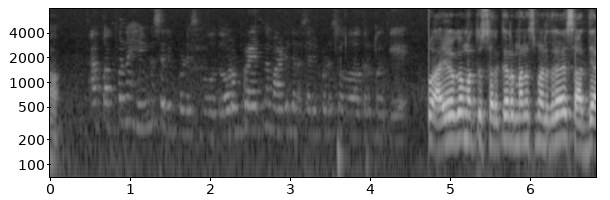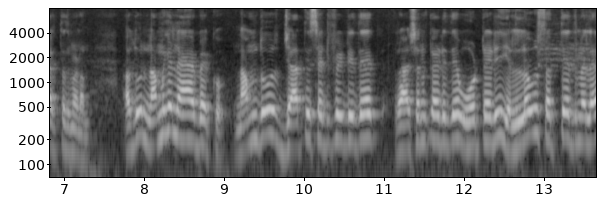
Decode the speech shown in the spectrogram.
ಹಾಂ. ಆಯೋಗ ಮತ್ತು ಸರ್ಕಾರ ಮನಸ್ಸು ಮಾಡಿದ್ರೆ ಸಾಧ್ಯ ಆಗ್ತದೆ ಮೇಡಮ್. ಅದು ನಮಗೆ ನ್ಯಾಯ ಬೇಕು. ನಮ್ಮದು ಜಾತಿ ಸರ್ಟಿಫಿಕೇಟ್ ಇದೆ ರೇಷನ್ ಕಾರ್ಡ್ ಇದೆ ವೋಟ್ ಐ ಡಿ ಎಲ್ಲವೂ ಸತ್ಯ ಇದ್ಮೇಲೆ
